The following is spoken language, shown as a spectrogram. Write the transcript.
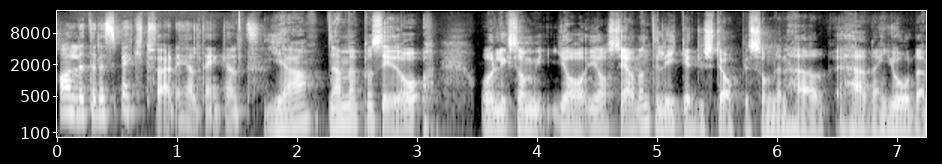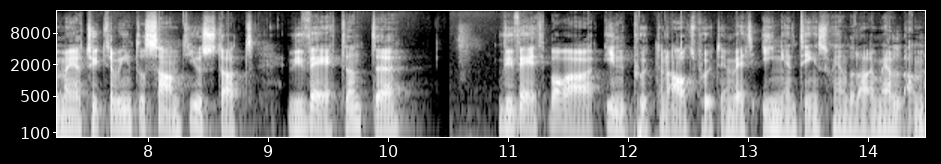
Ha lite respekt för det helt enkelt. Ja, nej men precis. Och, och liksom, jag, jag ser det inte lika dystopiskt som den här herren gjorde, men jag tyckte det var intressant just att vi vet inte, vi vet bara inputen och outputen, vi vet ingenting som händer däremellan.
